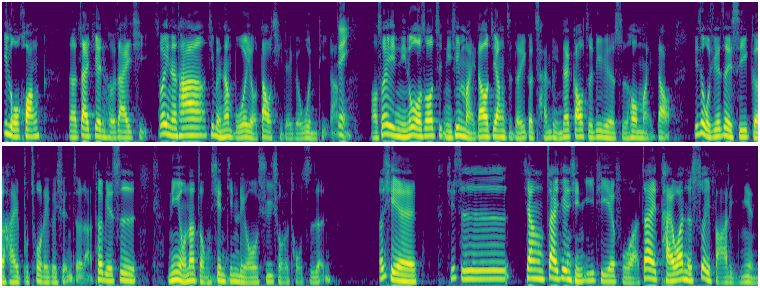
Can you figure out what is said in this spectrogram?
一箩筐的债券合在一起，所以呢，它基本上不会有到期的一个问题啦。对，哦，所以你如果说你去买到这样子的一个产品，在高值利率的时候买到，其实我觉得这也是一个还不错的一个选择啦。特别是你有那种现金流需求的投资人，而且其实像债券型 ETF 啊，在台湾的税法里面。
